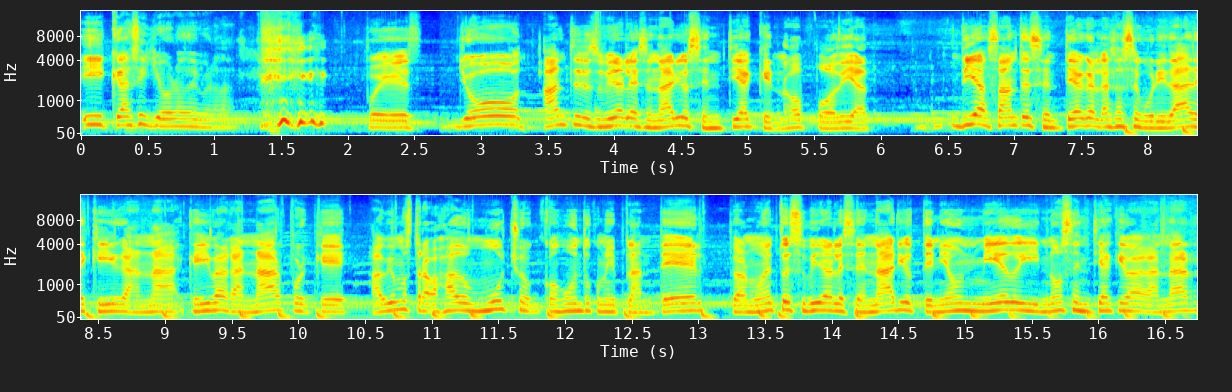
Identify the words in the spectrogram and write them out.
y casi lloro de verdad. Pues yo antes de subir al escenario sentía que no podía. Días antes sentía esa seguridad de que iba, a ganar, que iba a ganar porque habíamos trabajado mucho en conjunto con mi plantel, pero al momento de subir al escenario tenía un miedo y no sentía que iba a ganar.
